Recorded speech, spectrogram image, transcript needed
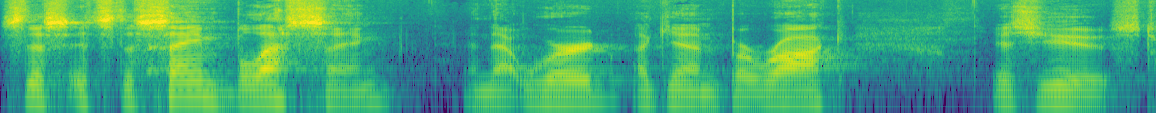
It's, this, it's the same blessing, and that word, again, Barak, is used.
